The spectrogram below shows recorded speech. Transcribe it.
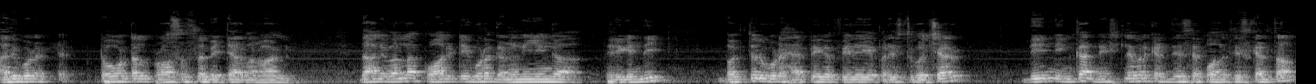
అది కూడా టోటల్ ప్రాసెస్లో పెట్టారు మన వాళ్ళు. దానివల్ల క్వాలిటీ కూడా గణనీయంగా పెరిగింది. భక్తులు కూడా హ్యాపీగా ఫీల్ అయ్యే పరిస్థితికి వచ్చారు. దీన్ని ఇంకా నెక్స్ట్ లెవెల్ కట్ చేసే పోలు తీసుకెళ్తాం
